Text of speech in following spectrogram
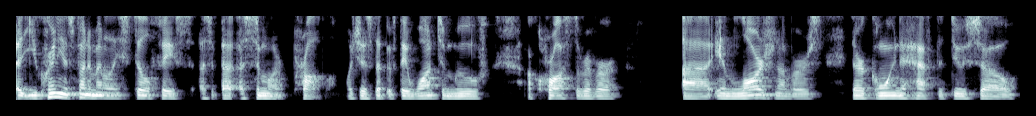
uh, Ukrainians fundamentally still face a, a, similar problem, which is that if they want to move across the river uh, in large numbers, they're going to have to do so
